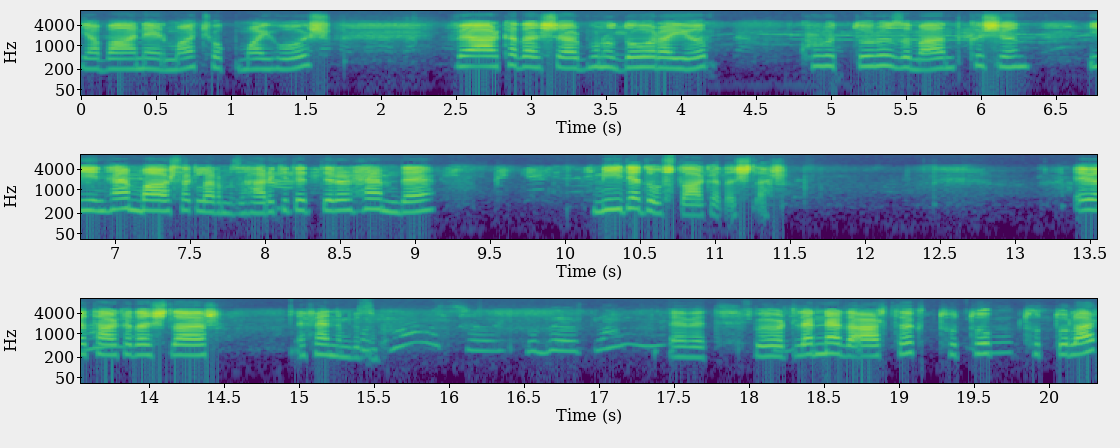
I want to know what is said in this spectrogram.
Yabani elma çok mayhoş. Ve arkadaşlar bunu doğrayıp kuruttuğunuz zaman kışın yiyin hem bağırsaklarımızı hareket ettirir hem de mide dostu arkadaşlar. Evet arkadaşlar. Efendim kızım. Bu böğürtlen mi? Evet. Böğürtlenler de artık tutup tuttular.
